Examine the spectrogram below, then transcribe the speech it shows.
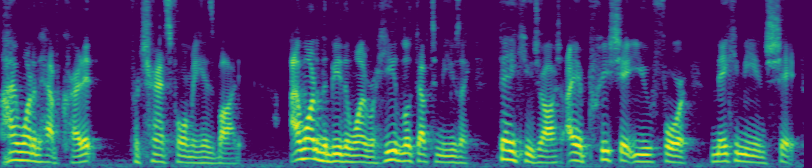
I wanted to have credit for transforming his body. I wanted to be the one where he looked up to me, he was like, thank you, Josh. I appreciate you for making me in shape.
